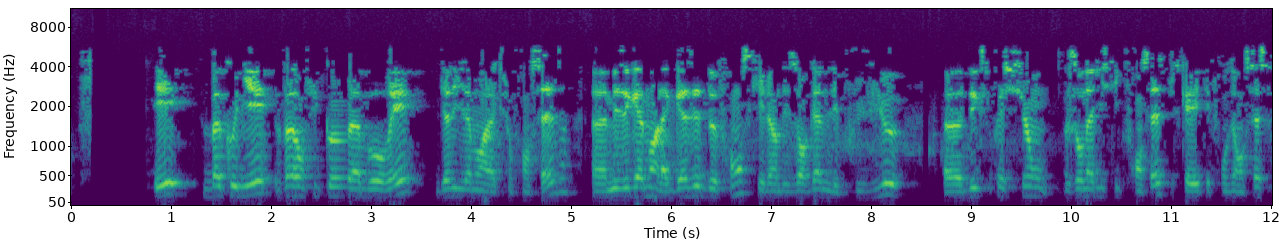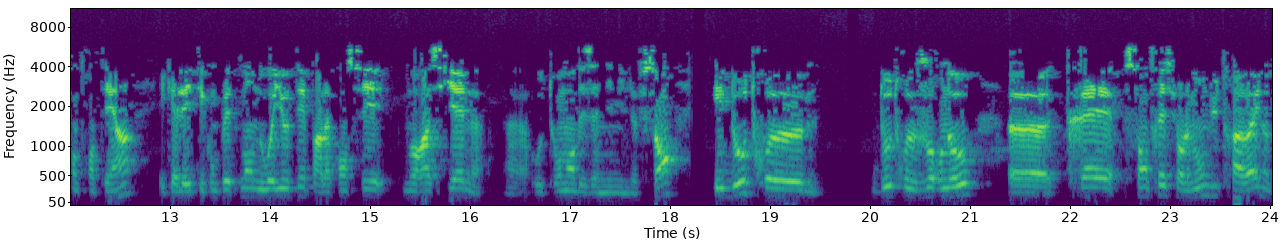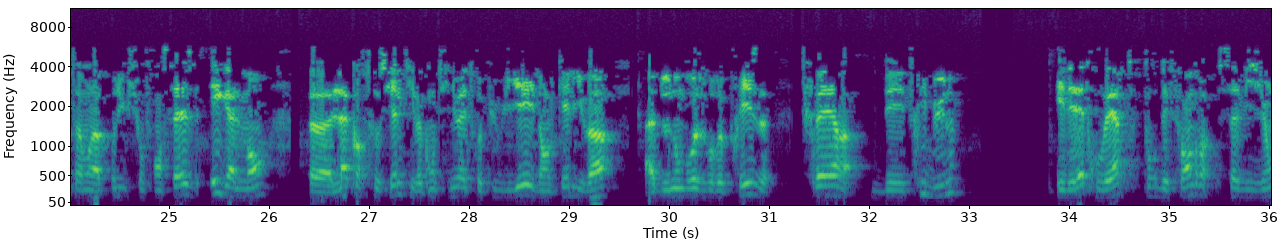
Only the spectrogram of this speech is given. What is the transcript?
Et Baconnier va ensuite collaborer, bien évidemment, à l'Action française, mais également à la Gazette de France, qui est l'un des organes les plus vieux euh, d'expression journalistique française, puisqu'elle a été fondée en 1631 et qu'elle a été complètement noyautée par la pensée maurassienne euh, au tournant des années 1900, et d'autres euh, journaux très centrés sur le monde du travail, notamment la production française, également l'accord social qui va continuer à être publié et dans lequel il va, à de nombreuses reprises, faire des tribunes et des lettres ouvertes pour défendre sa vision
